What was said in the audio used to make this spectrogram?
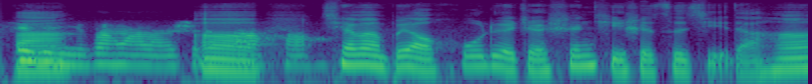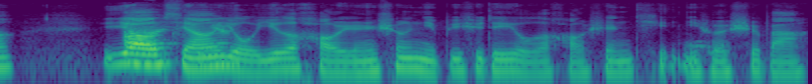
谢谢你，芳华老师，嗯啊好。千万不要忽略，这身体是自己的哈。要想有一个好人生，你必须得有个好身体，你说是吧？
